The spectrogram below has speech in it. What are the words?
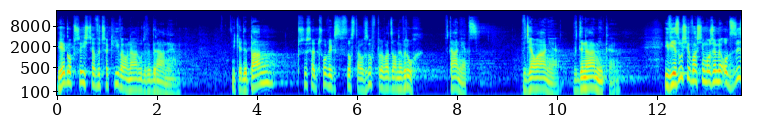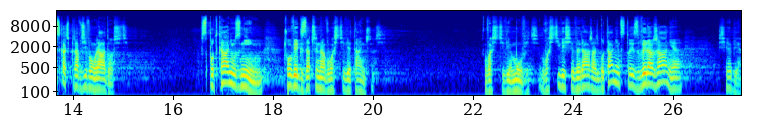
Jego przyjścia wyczekiwał naród wybrany. I kiedy Pan przyszedł, człowiek został znów wprowadzony w ruch, w taniec, w działanie, w dynamikę. I w Jezusie właśnie możemy odzyskać prawdziwą radość. W spotkaniu z Nim człowiek zaczyna właściwie tańczyć, właściwie mówić, właściwie się wyrażać, bo taniec to jest wyrażanie siebie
